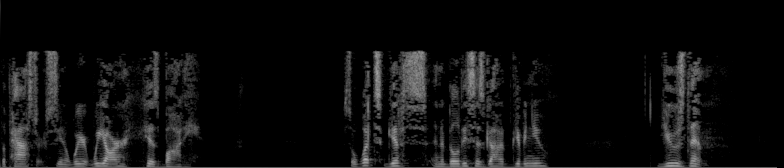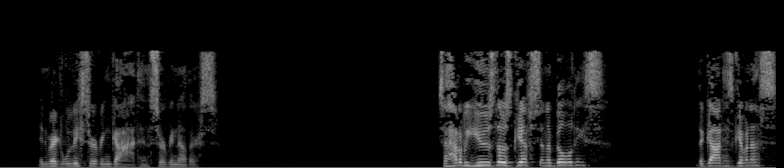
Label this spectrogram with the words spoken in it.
the pastors. You know, we we are his body. So what gifts and abilities has God given you? Use them in regularly serving God and serving others. So how do we use those gifts and abilities that God has given us?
